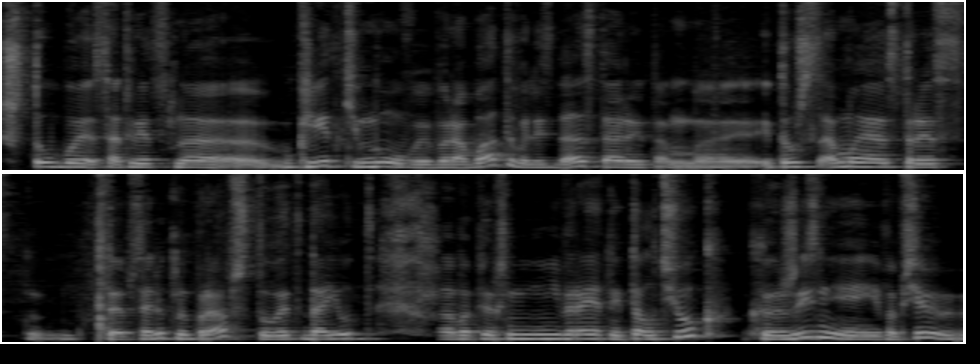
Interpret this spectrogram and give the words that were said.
чтобы, соответственно, клетки новые вырабатывались, да, старые там. Э, и то же самое стресс. Ты абсолютно прав, что это дает, во-первых, невероятный толчок к жизни, и вообще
